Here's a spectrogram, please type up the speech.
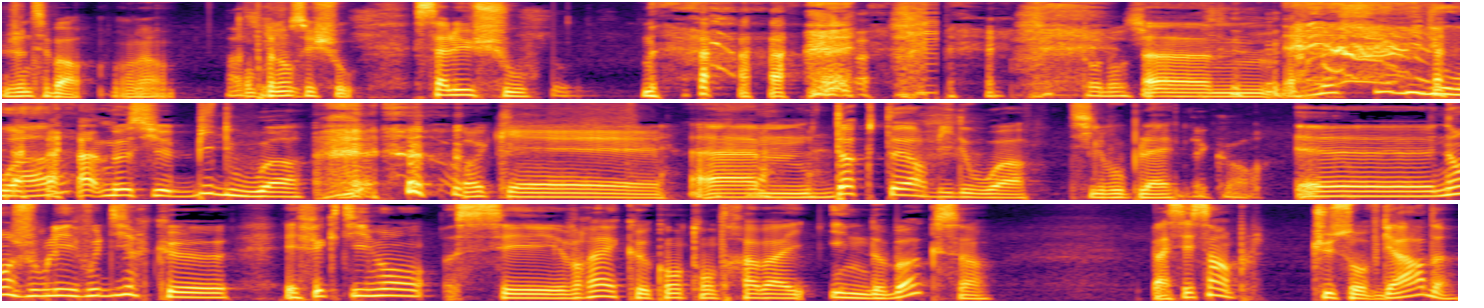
Je ne sais pas. Voilà. Ah, Ton prénom c'est Chou. Salut Chou. Euh, Monsieur Bidoua. Monsieur Bidoua. Ok. Euh, Docteur Bidoua, s'il vous plaît. D'accord. Euh, non, je voulais vous dire que effectivement, c'est vrai que quand on travaille in the box, bah c'est simple. Tu sauvegardes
